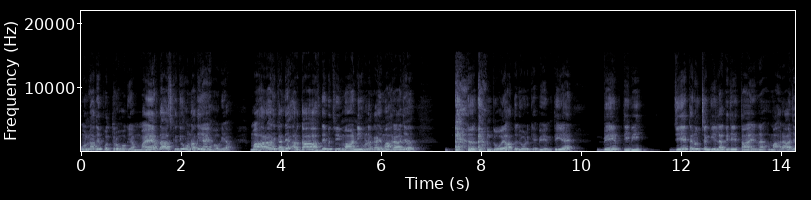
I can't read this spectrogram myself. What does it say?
ਉਹਨਾਂ ਦੇ ਪੁੱਤਰ ਹੋ ਗਿਆ। ਮੈਂ ਅਰਦਾਸ ਕੀਤੀ, ਉਹਨਾਂ ਦੇ ਐ ਹੋ ਗਿਆ। ਮਹਾਰਾਜ ਕਹਿੰਦੇ ਅਰਦਾਸ ਦੇ ਵਿੱਚ ਵੀ ਮਾਣ ਨਹੀਂ ਹੋਣਾ ਕਹਿੰਦੇ ਮਹਾਰਾਜ। ਦੋਏ ਹੱਥ ਜੋੜ ਕੇ ਬੇਨਤੀ ਹੈ। ਬੇਨਤੀ ਵੀ ਜੇ ਤੈਨੂੰ ਚੰਗੀ ਲੱਗ ਜੇ ਤਾਂ ਹੈ ਨਾ ਮਹਾਰਾਜ।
